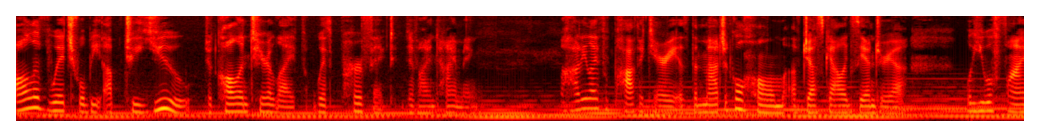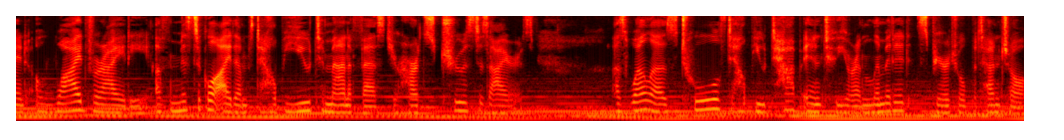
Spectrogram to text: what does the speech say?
all of which will be up to you to call into your life with perfect divine timing. Behati Life Apothecary is the magical home of Jessica Alexandria, where you will find a wide variety of mystical items to help you to manifest your heart's truest desires, as well as tools to help you tap into your unlimited spiritual potential.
